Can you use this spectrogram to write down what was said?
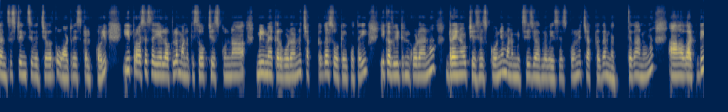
కన్సిస్టెన్సీ వచ్చే వరకు వాటర్ వేసి కలుపుకోవాలి. ఈ ప్రాసెస్ అయ్యే లోపల మనకి సోక్ చేసుకున్న మిల్ మేకర్ కూడాను చక్కగా సోక్ అయిపోతాయి. ఇక వీటిని కూడాను డ్రైన్ అవుట్ చేసేసుకొని మనం మిక్సీ జార్లో వేసేసుకొని చక్కగా మెత్తగాను ఆ వాటిని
